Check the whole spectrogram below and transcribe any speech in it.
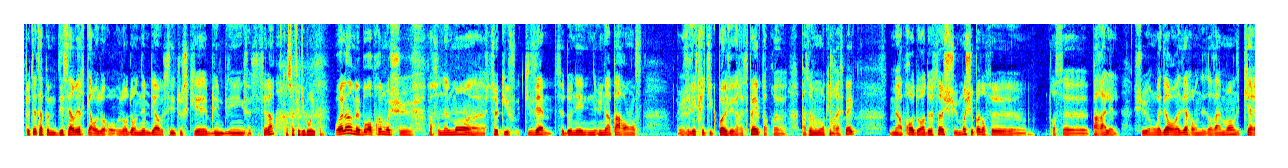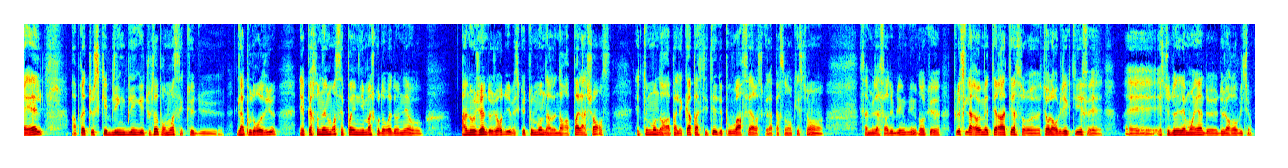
Peut-être ça peut me desservir car aujourd'hui on aime bien aussi tout ce qui est bling bling, ceci, cela. Quand ça fait du bruit, quoi. Voilà, mais bon, après, moi, je suis personnellement, euh, ceux qui, qui aiment se donner une, apparence, je les critique pas, je les respecte. Après, à partir du moment qu'ils me respectent. Mais après, en dehors de ça, moi, je suis pas dans ce, dans ce parallèle. Je suis, on va dire, on va dire, on est dans un monde qui est réel. Après, tout ce qui est bling bling et tout ça, pour moi, c'est que du, de la poudre aux yeux. Et personnellement, c'est pas une image qu'on devrait donner à nos jeunes d'aujourd'hui, parce que tout le monde n'aura pas la chance et tout le monde n'aura pas les capacités de pouvoir faire ce que la personne en question euh, s'amuse à faire du bling bling. Donc, euh, plus la remettre à terre sur, euh, sur leur objectif et, et, se donner les moyens de, de leur ambition.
